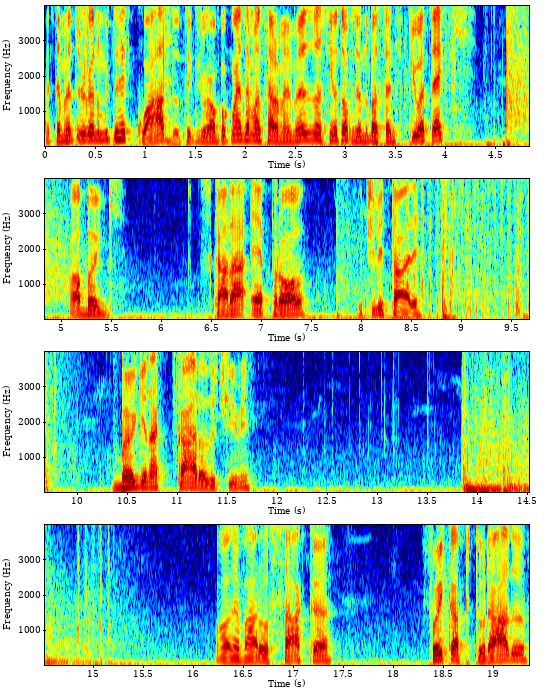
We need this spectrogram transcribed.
Mas também eu tô jogando muito recuado. Tem que jogar um pouco mais avançado. Mas mesmo assim eu tô fazendo bastante kill até que... Ó a bang. Os cara é pro utilitária. Bang na cara do time. Ó, levaram Osaka. Foi capturado.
